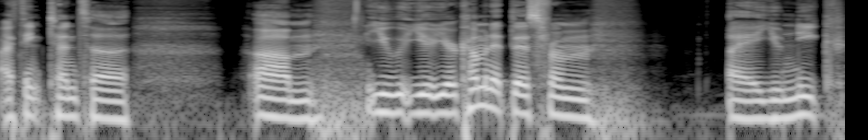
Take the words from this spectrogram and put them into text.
I think tend to um you, you you're coming at this from a unique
